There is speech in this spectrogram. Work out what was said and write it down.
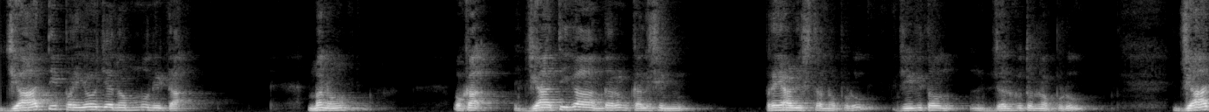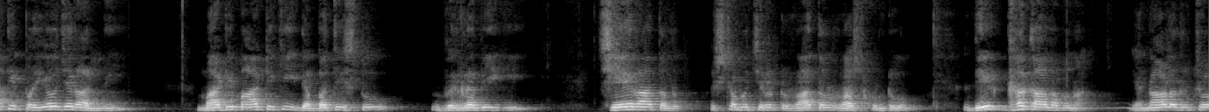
జాతి ప్రయోజనమునిట మనం ఒక జాతిగా అందరం కలిసి ప్రయాణిస్తున్నప్పుడు జీవితం జరుగుతున్నప్పుడు జాతి ప్రయోజనాన్ని మాటి మాటికి దెబ్బతీస్తూ విర్రవీగి చేరాతలు ఇష్టం వచ్చినట్టు రాతలు రాసుకుంటూ దీర్ఘకాలమున ఎన్నాళ్ళ నుంచో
